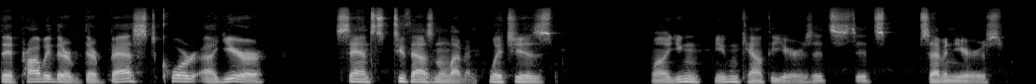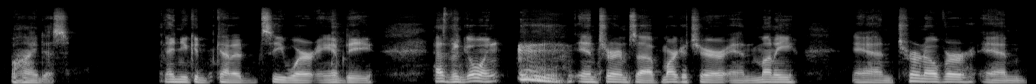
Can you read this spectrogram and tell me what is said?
They probably their their best quarter uh, year since 2011, which is well you can you can count the years. It's it's seven years behind us. And you can kind of see where AMD has been going in terms of market share and money and turnover and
